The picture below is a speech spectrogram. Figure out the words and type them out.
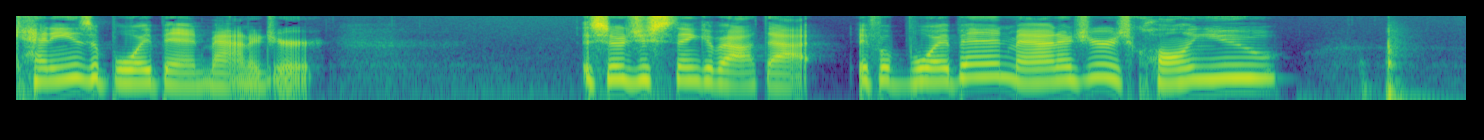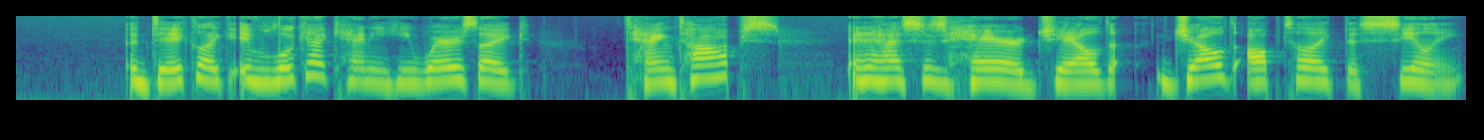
Kenny is a boy band manager. So just think about that. If a boy band manager is calling you a dick, like if, look at Kenny, he wears like tank tops and has his hair gelled gelled up to like the ceiling,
